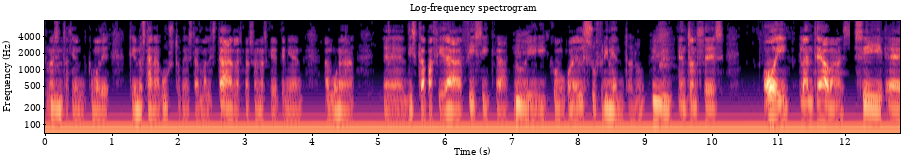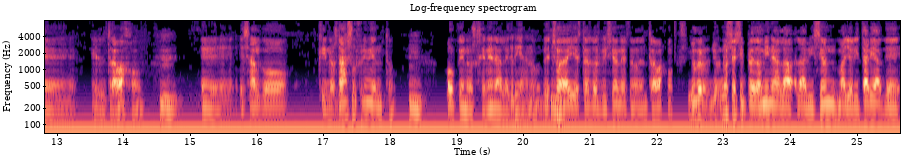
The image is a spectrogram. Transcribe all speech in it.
una mm. sensación como de que no están a gusto, que no están malestar, las personas que tenían alguna eh, discapacidad física ¿no? Mm. y, y con el sufrimiento. ¿no? Mm, Entonces, hoy planteabas si eh, el trabajo eh, es algo que nos da sufrimiento. O que nos genera alegría, ¿no? De hecho, Mm. hay estas dos visiones ¿no? del trabajo. Yo, creo- yo no sé si predomina la, la visión mayoritaria de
